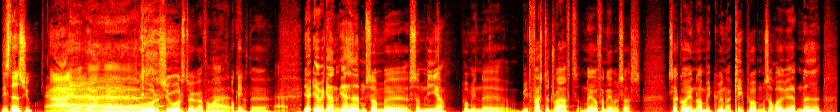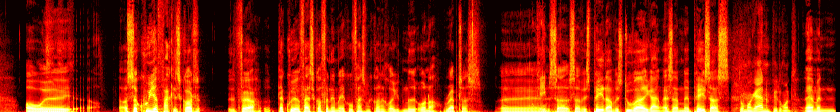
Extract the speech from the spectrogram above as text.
det er stadig syv. Ja, ja, ja, ja, 8, 7, 8 stykker for mig. Okay. Det, jeg, jeg vil gerne, jeg havde dem som, øh, som nier på min, øh, mit første draft, mavefornemmelser. Så går jeg ind og begynder at kigge på dem, og så rykker jeg dem ned. Og, øh, og så kunne jeg faktisk godt, før, der kunne jeg faktisk godt fornemme, at jeg kunne faktisk godt have rykket dem ned under Raptors. Øh, Okay. så, så hvis Peter, hvis du var i gang altså med Pacers, Du må gerne bytte rundt. Ja, men,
